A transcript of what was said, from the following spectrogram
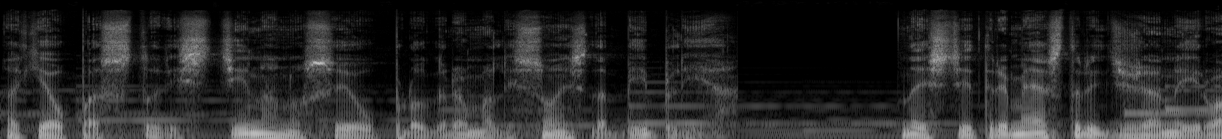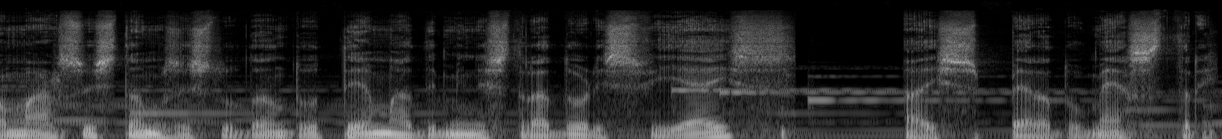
aqui é o Pastor Estina no seu programa Lições da Bíblia. Neste trimestre de janeiro a março, estamos estudando o tema Administradores Fiéis à Espera do Mestre.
